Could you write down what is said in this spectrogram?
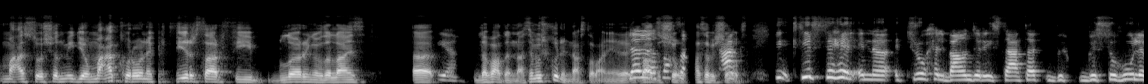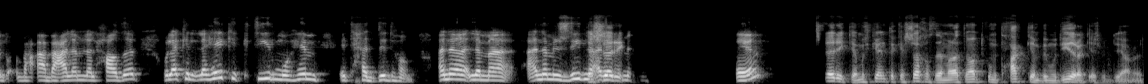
مع ال social media ومع كورونا كثير صار في blurring of the lines. آه، Yeah. لبعض الناس يعني مش كل الناس طبعا يعني لا، لا، بعض صح، الشغل صح. حسب الشغل. كثير سهل إنه تروح ال boundaries تاعتك بسهولة بعالمنا الحاضر ولكن لهيك كثير مهم تحددهم أنا لما أنا من جديد نقلت. من... إيه شركه مشكله انت كشخص لما مرات ما بتكون متحكم بمديرك إيش بده يعمل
